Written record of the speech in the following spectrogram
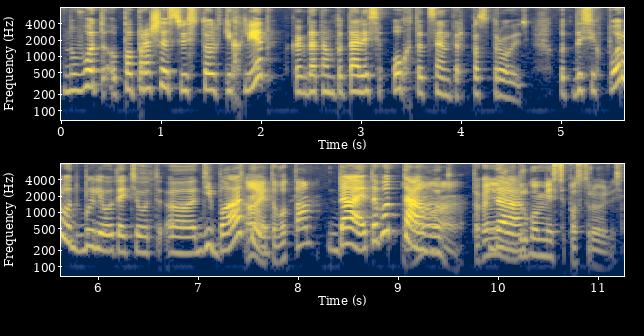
Ну вот по прошествии стольких лет, когда там пытались Охта-центр построить, вот до сих пор вот были вот эти вот э, дебаты. А, это вот там? Да, это вот там А-а-а. вот. Так они да. в другом месте построились.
